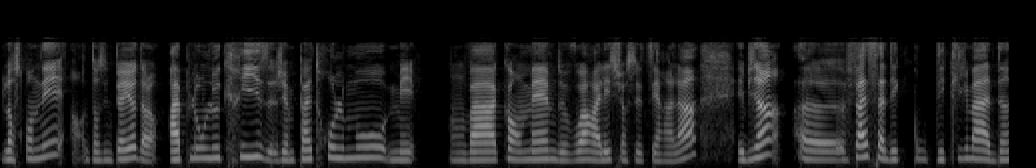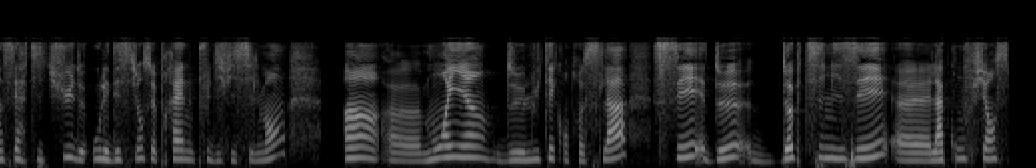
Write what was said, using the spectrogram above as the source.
Lorsqu'on est dans une période, alors appelons-le crise, j'aime pas trop le mot, mais on va quand même devoir aller sur ce terrain-là, eh bien, face à des climats d'incertitude où les décisions se prennent plus difficilement, un moyen de lutter contre cela, c'est d'optimiser la confiance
